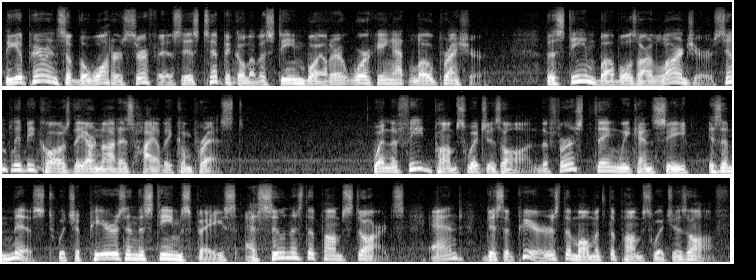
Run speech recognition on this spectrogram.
The appearance of the water surface is typical of a steam boiler working at low pressure. The steam bubbles are larger simply because they are not as highly compressed. When the feed pump switches on, the first thing we can see is a mist which appears in the steam space as soon as the pump starts and disappears the moment the pump switches off.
